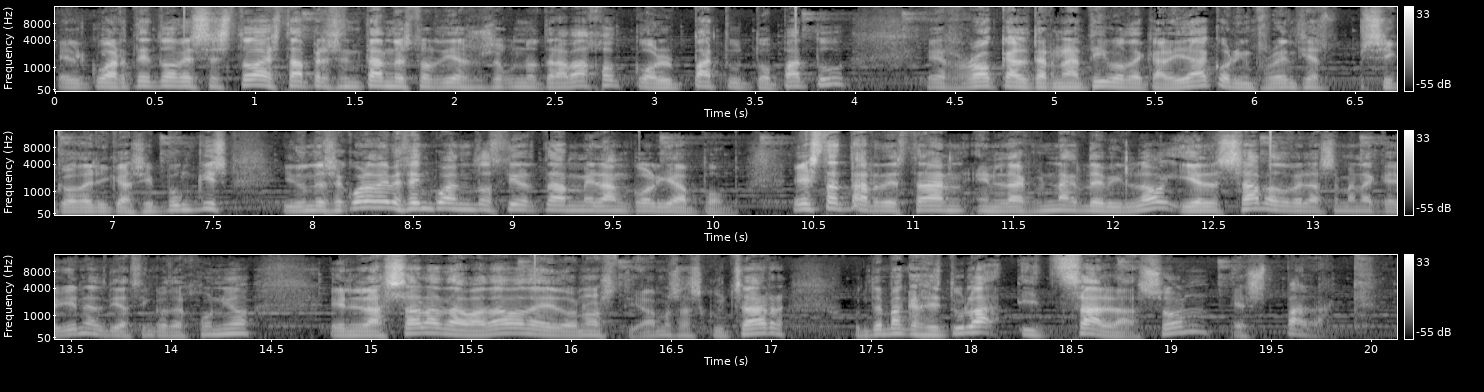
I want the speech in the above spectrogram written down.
El cuarteto de Sestoa está presentando estos días su segundo trabajo, Colpatu Topatu. Es rock alternativo de calidad con influencias psicodélicas y punkis y donde se cuela de vez en cuando cierta melancolía pop. Esta tarde estarán en la FNAC de Bilbao y el sábado de la semana que viene, el día 5 de junio, en la sala Dabadaba de Donostia. Vamos a escuchar un tema que se titula Itzala, son Spalak.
